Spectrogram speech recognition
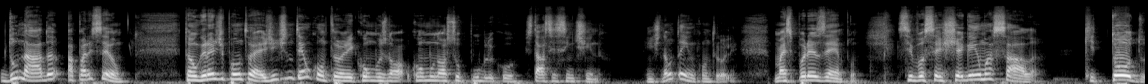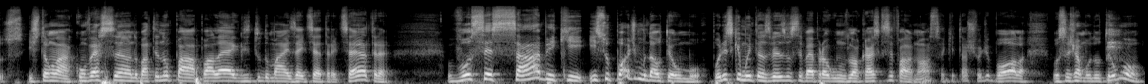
do nada apareceu. Então, o grande ponto é: a gente não tem um controle como, no, como o nosso público está se sentindo. A gente não tem um controle. Mas, por exemplo, se você chega em uma sala que todos estão lá conversando, batendo papo, alegres e tudo mais, etc, etc você sabe que isso pode mudar o teu humor. Por isso que muitas vezes você vai para alguns locais que você fala, nossa, aqui tá show de bola. Você já muda o teu humor.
